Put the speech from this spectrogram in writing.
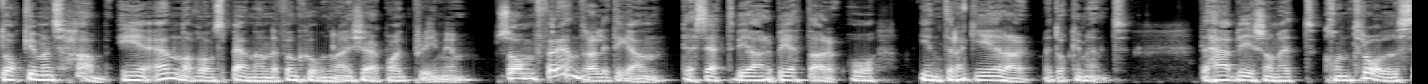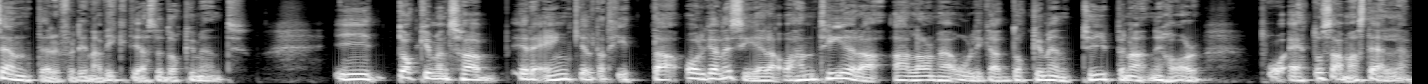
Documents Hub är en av de spännande funktionerna i SharePoint Premium som förändrar lite grann det sätt vi arbetar och interagerar med dokument. Det här blir som ett kontrollcenter för dina viktigaste dokument. I Documents Hub är det enkelt att hitta, organisera och hantera alla de här olika dokumenttyperna ni har på ett och samma ställe.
